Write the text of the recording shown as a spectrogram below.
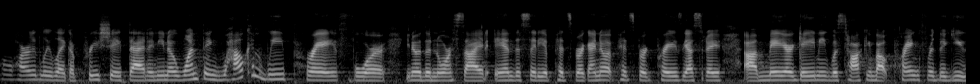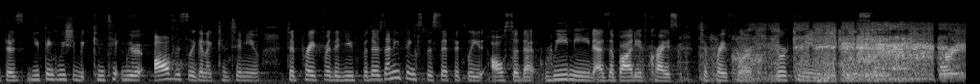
Wholeheartedly like appreciate that. And you know, one thing, how can we pray for you know the North Side and the city of Pittsburgh? I know at Pittsburgh Praise yesterday, uh, Mayor Gainey was talking about praying for the youth. There's, you think we should be we're obviously going to continue to pray for the youth, but there's anything specifically also that we need as a body of Christ to pray for your community? Pray,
